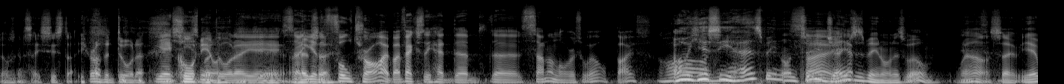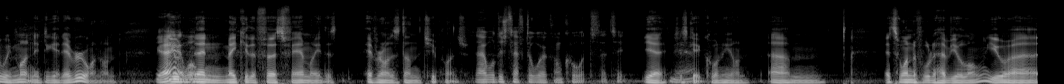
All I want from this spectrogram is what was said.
I was going to say sister. Your other daughter. Yeah, she's Courtney my on. daughter. Yeah. Yeah, so yeah, the full tribe. I've actually had the the son-in-law as well. Both. Oh, yes, he has been on too. So, James yep. has been on as well. Wow. So yeah, we might need to get everyone on. Yeah. Well, then make you the first family that everyone's done the chip lunch. so we'll just have to work on courts. That's it. Yeah, just get Courtney on. Um, it's wonderful to have you along. You are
